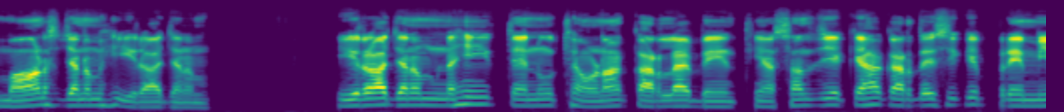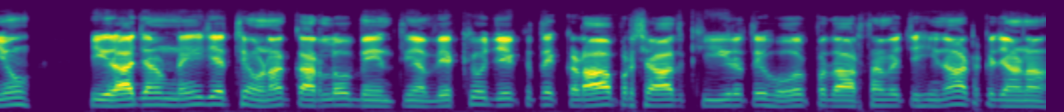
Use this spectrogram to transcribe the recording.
ਮਾਨਸ ਜਨਮ, ਹੀਰਾ ਜਨਮ। ਹੀਰਾ ਜਨਮ ਨਹੀਂ, ਤੈਨੂੰ ਥਿਆਉਣਾ ਕਰ ਲੈ ਬੇਨਤੀਆਂ। ਸੰਤ ਜੀ ਕਿਹਾ ਕਰਦੇ ਸੀ ਕਿ ਪ੍ਰੇਮਿਓ, ਹੀਰਾ ਜਨਮ ਨਹੀਂ, ਜੇ ਥਿਉਣਾ ਕਰ ਲੋ ਬੇਨਤੀਆਂ। ਵੇਖਿਓ ਜੇ ਕਿਤੇ ਕੜਾਹ ਪ੍ਰਸ਼ਾਦ, ਖੀਰ ਅਤੇ ਹੋਰ ਪਦਾਰਥਾਂ ਵਿੱਚ ਹੀ ਨਾ ਅਟਕ ਜਾਣਾ,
